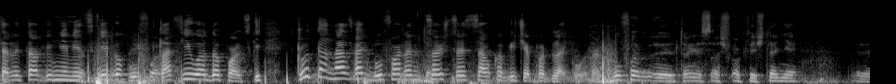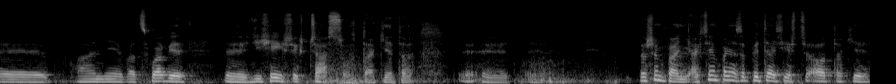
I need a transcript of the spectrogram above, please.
terytorium niemieckiego bufor. trafiło do Polski. Trudno nazwać buforem coś, co jest całkowicie podległe. Tak, bufor y, to jest określenie, y, panie Wacławie, y, dzisiejszych czasów. Takie to. Proszę pani, a chciałem panią zapytać jeszcze o takie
